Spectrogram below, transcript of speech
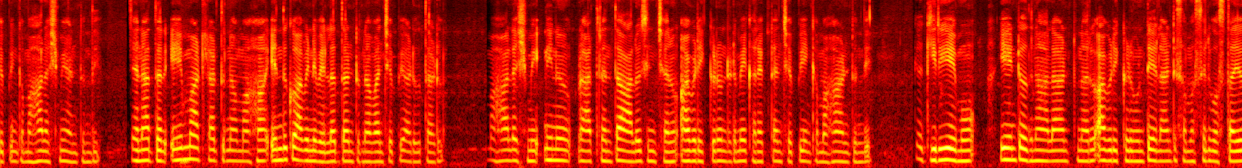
చెప్పి ఇంకా మహాలక్ష్మి అంటుంది. జనార్దన్ ఏం మాట్లాడుతున్నావు మహా? ఎందుకు ఆవిడ్ని వెళ్ళొద్దంటున్నావు? అని చెప్పి అడుగుతాడు. మహాలక్ష్మి నేను రాత్రంతా ఆలోచించాను ఆవిడ ఇక్కడ ఉండడమే కరెక్ట్ అని చెప్పి ఇంకా మహా అంటుంది. ఇంకా గిరి ఏమో ఏంటి వదిన అలా అంటున్నారు? ఆవిడ ఇక్కడ ఉంటే ఎలాంటి సమస్యలు వస్తాయో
